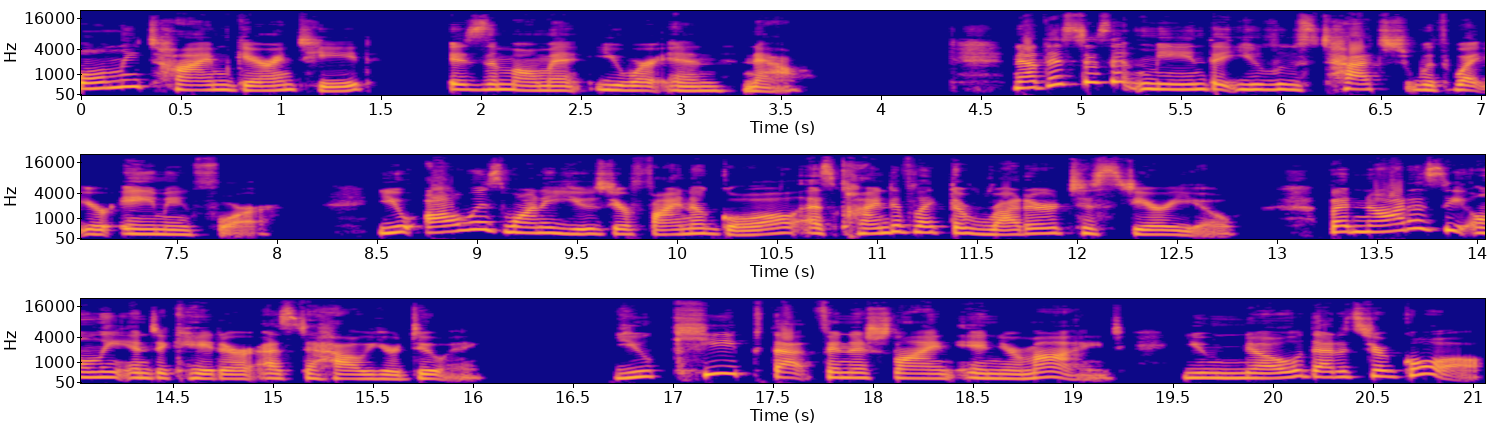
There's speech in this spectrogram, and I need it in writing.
only time guaranteed is the moment you are in now. Now, this doesn't mean that you lose touch with what you're aiming for. You always want to use your final goal as kind of like the rudder to steer you, but not as the only indicator as to how you're doing. You keep that finish line in your mind. You know that it's your goal.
